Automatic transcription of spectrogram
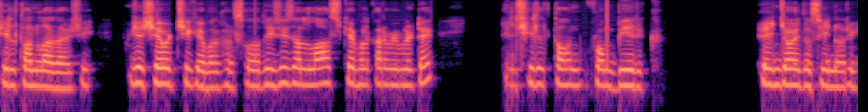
शिलथॉनला जायची. म्हणजे शेवटची cable car. So this is a last cable car we will take till Schilthorn from Birg enjoy the scenery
